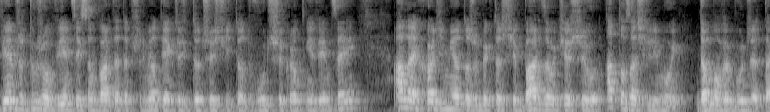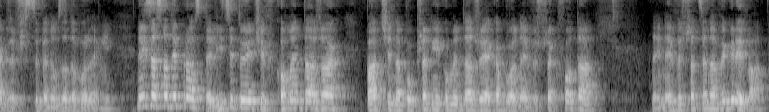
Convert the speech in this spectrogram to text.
Wiem, że dużo więcej są warte te przedmioty, jak ktoś doczyści to dwu, trzykrotnie więcej, ale chodzi mi o to, żeby ktoś się bardzo ucieszył, a to zasili mój domowy budżet, także wszyscy będą zadowoleni. No i zasady proste. Licytujecie w komentarzach, patrzcie na poprzednie komentarze, jaka była najwyższa kwota, no i najwyższa cena wygrywa.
